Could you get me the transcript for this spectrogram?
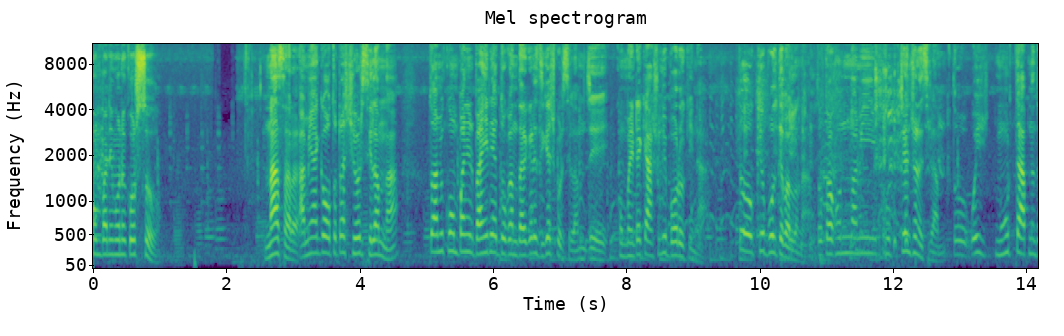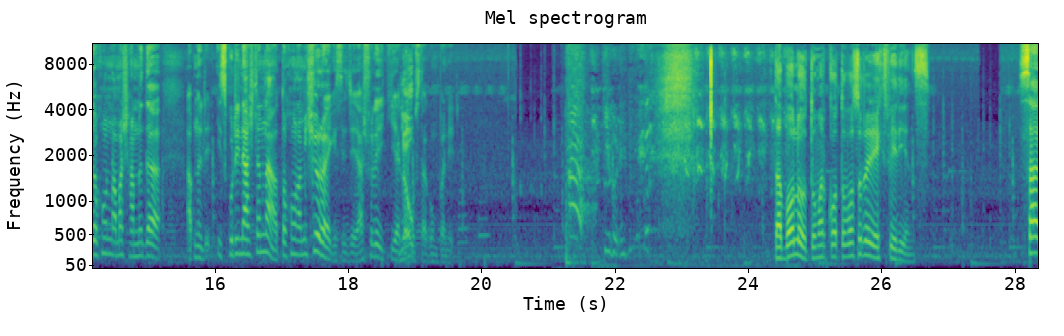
কোম্পানি মনে করছ? না স্যার আমি আগে অতটা শিওর ছিলাম না তো আমি কোম্পানির বাইরে দোকানদারকে জিজ্ঞেস করছিলাম যে কোম্পানিটা কি আসলে বড় কিনা? তো কেউ বলতে পারল না। তো তখন আমি খুব টেনশনে ছিলাম। তো ওই মুহূর্তে আপনি যখন আমার সামনে দা আপনার স্কুটি নিয়ে আসলেন না তখন আমি শিওর হয়ে গেছি যে আসলেই কি এক অবস্থা কোম্পানির। তা বলো তোমার কত বছরের এক্সপিরিয়েন্স স্যার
